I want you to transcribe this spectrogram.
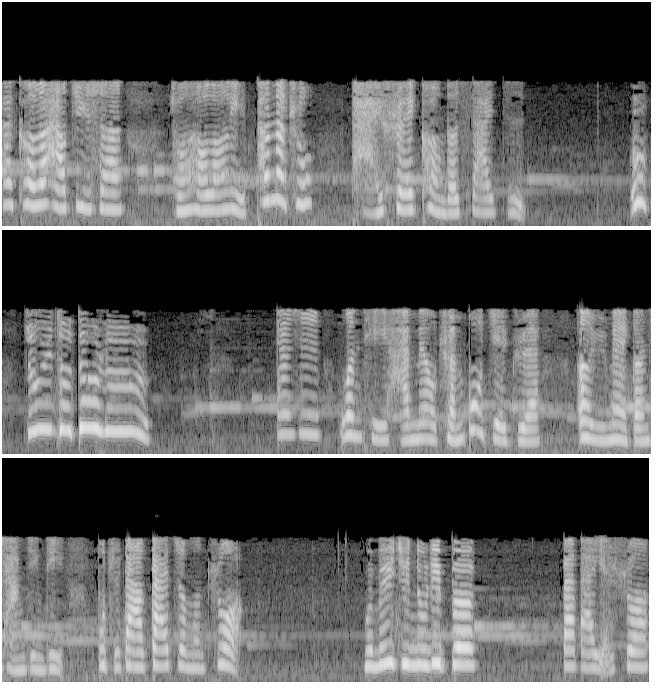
还咳了好几声，从喉咙里喷了出排水孔的塞子。哦，终于找到了！但是问题还没有全部解决，鳄鱼妹跟长颈弟不知道该怎么做。我们一起努力吧。爸爸也说：“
